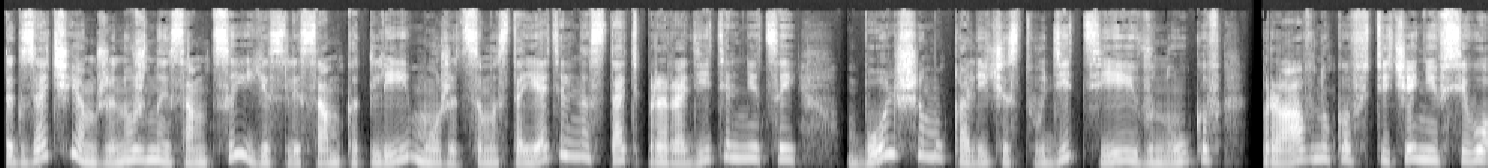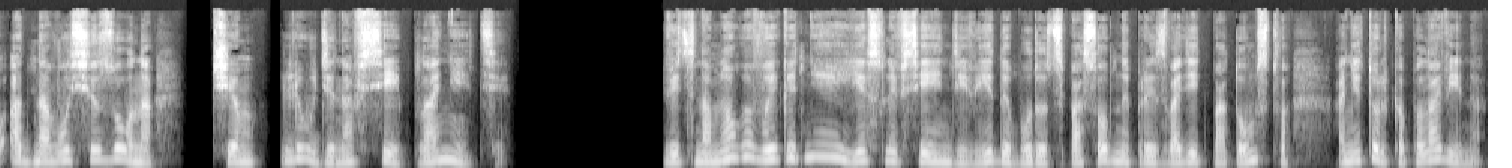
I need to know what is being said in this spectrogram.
Так зачем же нужны самцы, если самка Тли может самостоятельно стать прародительницей большему количеству детей, внуков, правнуков в течение всего одного сезона, чем люди на всей планете? Ведь намного выгоднее, если все индивиды будут способны производить потомство, а не только половина.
